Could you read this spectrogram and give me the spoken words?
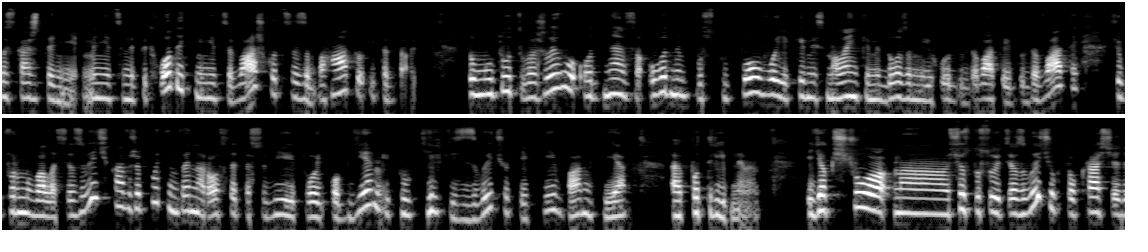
ви скажете, ні, мені це не підходить, мені це важко, це забагато і так далі. Тому тут важливо одне за одним поступово якимись маленькими дозами його додавати і додавати, щоб формувалася звичка, а вже потім ви нарослите собі той об'єм і ту кількість звичок, які вам є е, потрібними. Якщо е, що стосується звичок, то краще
